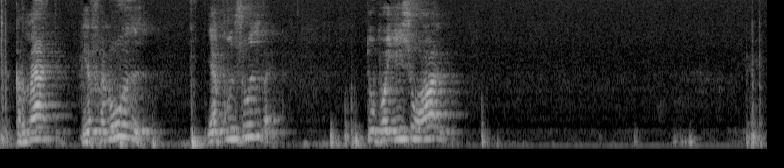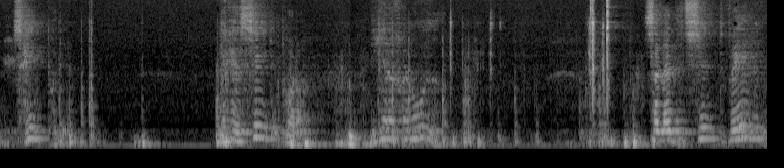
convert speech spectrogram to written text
Kan du mærke, jeg er frimodighed. Jeg er Guds udvalg. Du er på Jesu hold. Tænk på det. Jeg kan se det på dig. Det giver dig frimodighed. Så lad dit sind dvæle.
